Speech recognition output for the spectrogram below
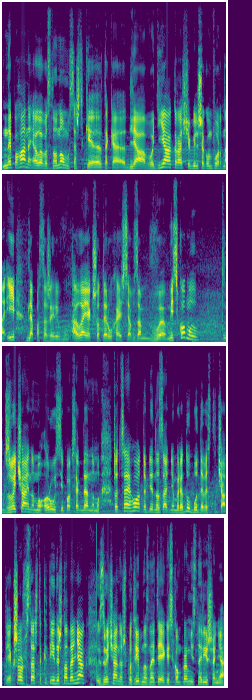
непоганий, але в основному все ж таки таке для водія краще, більше комфортно, і для пасажирів. Але якщо ти рухаєшся в міському звичайному русі повсякденному, то цього тобі на задньому ряду буде вистачати. Якщо ж все ж таки ти йдеш на дальняк, звичайно ж потрібно знайти якесь компромісне рішення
